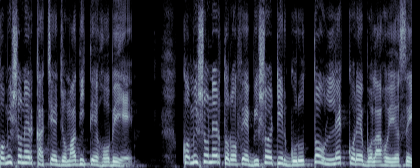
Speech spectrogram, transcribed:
কমিশনের কাছে জমা দিতে হবে। কমিশনের তরফে বিষয়টির গুরুত্ব উল্লেখ করে বলা হয়েছে,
